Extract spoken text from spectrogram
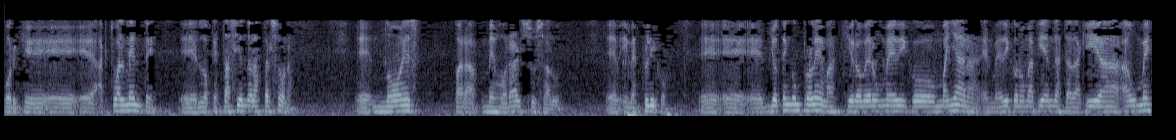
porque actualmente lo que está haciendo las personas no es para mejorar su salud. Eh, y me explico. Eh, eh, yo tengo un problema, quiero ver un médico mañana, el médico no me atiende hasta de aquí a, un mes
